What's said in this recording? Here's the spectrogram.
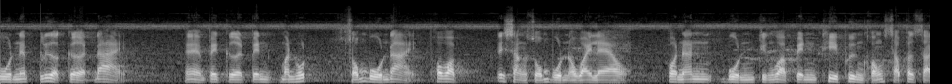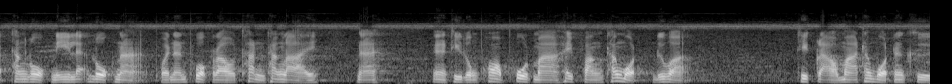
บุญนี่ยเลือกเกิดได้ไปเกิดเป็นมนุษย์สมบูรณ์ได้ เพราะว่าได้สั่งสมบุญเอาไว้แล้ว เพราะนั้นบุญจึงว่าเป็นที่พึ่งของสรรพสัตว์ทั้งโลกนี้และโลกหน้า เพราะนั้นพวกเราท่านทั้งหลายนะที่หลวงพ่อพูดมาให้ฟังทั้งหมด หรือว่าที่กล่าวมาทั้งหมดนั่นคือ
